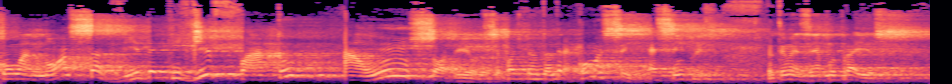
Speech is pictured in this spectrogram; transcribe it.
com a nossa vida que de fato há um só Deus. Você pode perguntar, André, como assim? É simples. Eu tenho um exemplo para isso.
